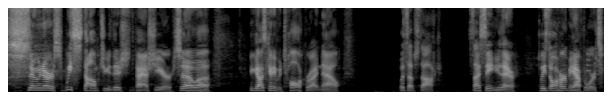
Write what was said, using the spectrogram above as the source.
Sooners. We stomped you this past year, so uh, you guys can't even talk right now. What's up, Stock? It's nice seeing you there. Please don't hurt me afterwards.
